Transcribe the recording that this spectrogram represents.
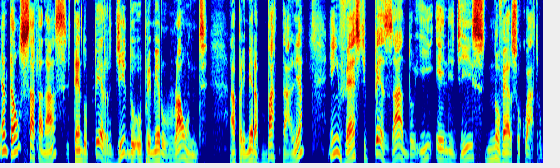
Então, Satanás, tendo perdido o primeiro round, a primeira batalha, investe pesado e ele diz no verso 4:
